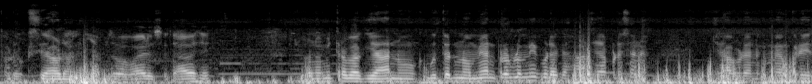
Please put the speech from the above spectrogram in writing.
થોડુંક શિયાળા આમ જોવા વાળ્યું છે તો આવે છે. અને મિત્ર બાકી આનો કબૂતરનો મેન પ્રોબ્લેમ એ પડે કે હા જે આપણે છે ને જે ગમે એમ કરી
